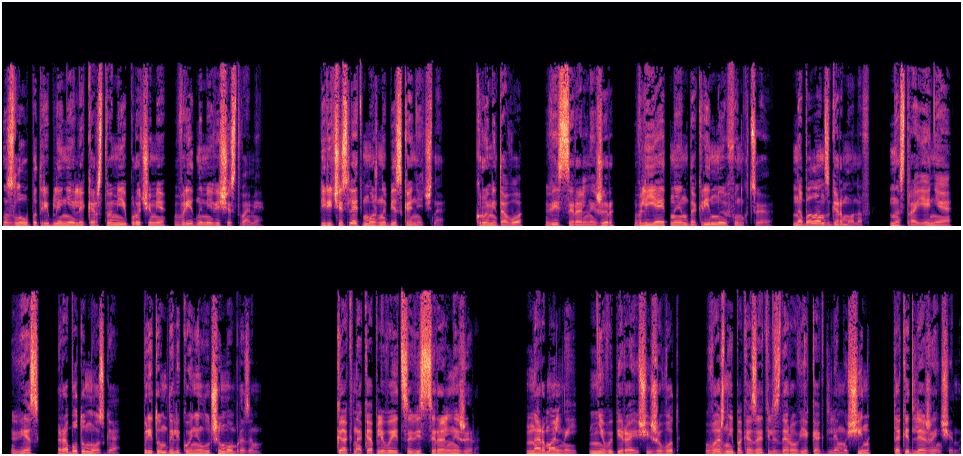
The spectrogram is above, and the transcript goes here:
Злоупотребление лекарствами и прочими вредными веществами. Перечислять можно бесконечно. Кроме того, висцеральный жир влияет на эндокринную функцию, на баланс гормонов, настроение, вес, работу мозга, притом далеко не лучшим образом. Как накапливается висцеральный жир? Нормальный, не выпирающий живот – важный показатель здоровья как для мужчин, так и для женщин.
